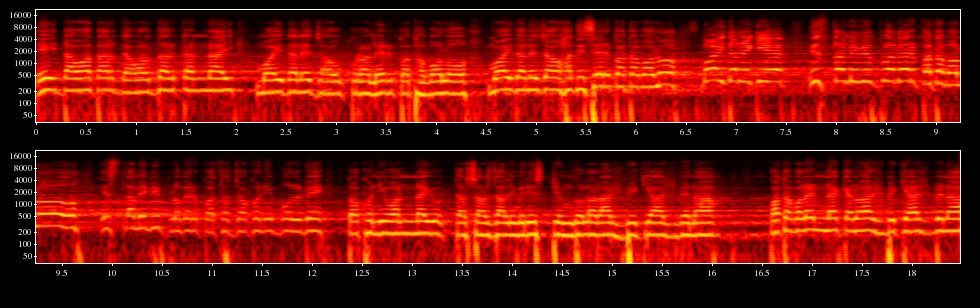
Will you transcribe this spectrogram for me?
এই দাওয়াত আর দেওয়ার দরকার নাই। ময়দানে যাও, কোরআনের কথা বলো। ময়দানে যাও, হাদিসের কথা বলো। ময়দানে গিয়ে ইসলামী বিপ্লবের কথা বলো। ইসলামী বিপ্লবের কথা যখনই বলবে, তখনই অন্যায়, অত্যাচার, জালিমের স্টিম ডলার আসবে কি আসবে না? কথা বলেন না কেন, আসবে কি আসবে না?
